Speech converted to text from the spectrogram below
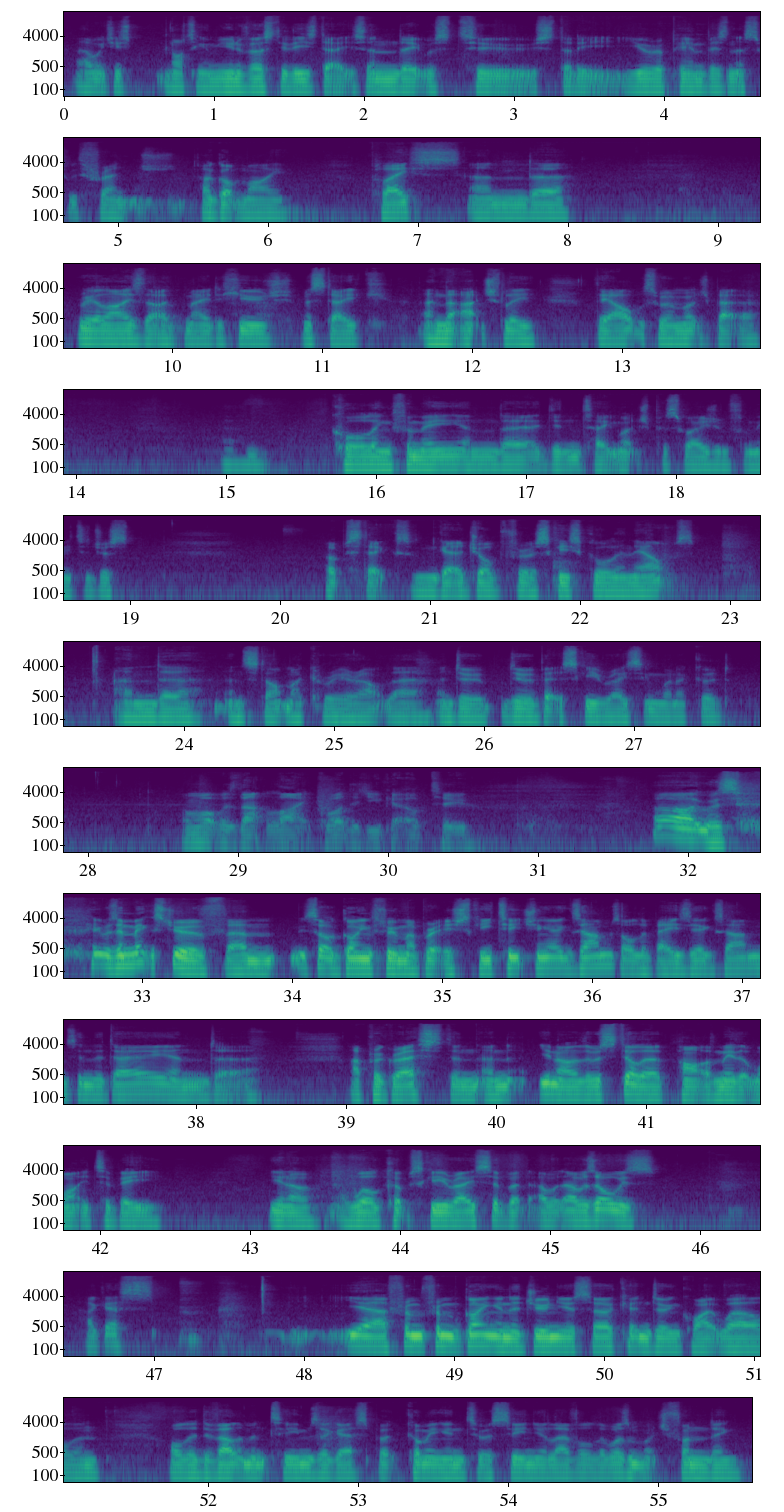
uh, which is Nottingham University these days, and it was to study European business with French. I got my place and uh, realised that I'd made a huge mistake, and that actually the Alps were much better um, calling for me, and uh, it didn't take much persuasion for me to just up sticks and get a job for a ski school in the Alps and uh, and start my career out there and do do a bit of ski racing when I could. And what was that like? What did you get up to? Oh, it was it was a mixture of um, sort of going through my British ski teaching exams, all the BASI exams in the day, and uh, I progressed, and, and you know there was still a part of me that wanted to be, you know, a World Cup ski racer, but I was always, I guess, yeah, from from going in the junior circuit and doing quite well, and all the development teams, I guess. But coming into a senior level, there wasn't much funding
